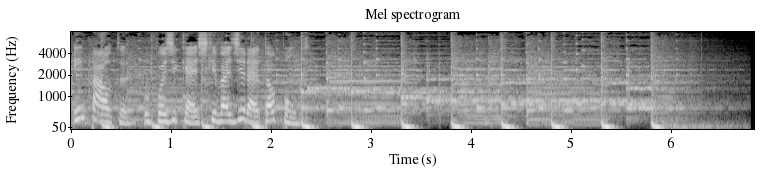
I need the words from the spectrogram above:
Em pauta, o podcast que vai direto ao ponto.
